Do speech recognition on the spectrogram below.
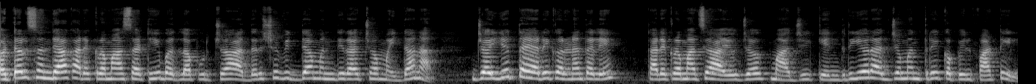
अटल संध्या कार्यक्रमासाठी बदलापूरच्या आदर्श विद्या मंदिराच्या मैदानात जय्यत तयारी करण्यात आली कार्यक्रमाचे आयोजक माजी केंद्रीय राज्यमंत्री कपिल पाटील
